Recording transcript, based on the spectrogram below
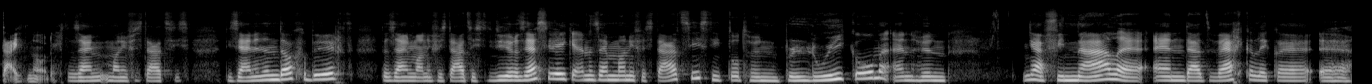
tijd nodig. Er zijn manifestaties die zijn in een dag gebeurd. Er zijn manifestaties die duren zes weken. En er zijn manifestaties die tot hun bloei komen en hun ja, finale en daadwerkelijke uh,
